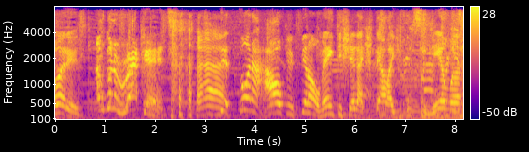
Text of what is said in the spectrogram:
senhores, I'm gonna wreck it! Detona Ralph finalmente chega às telas do cinema.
